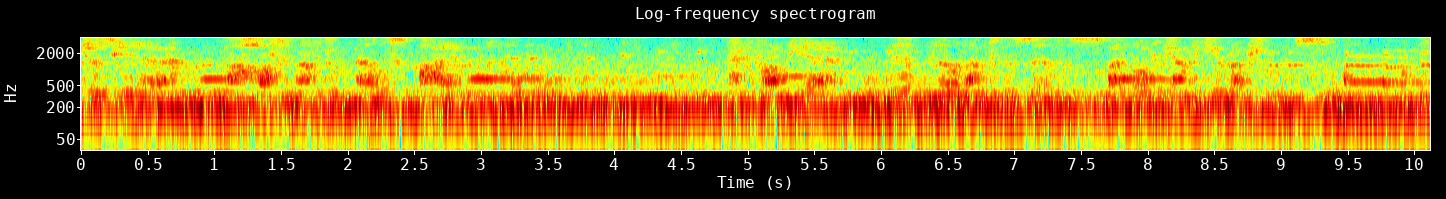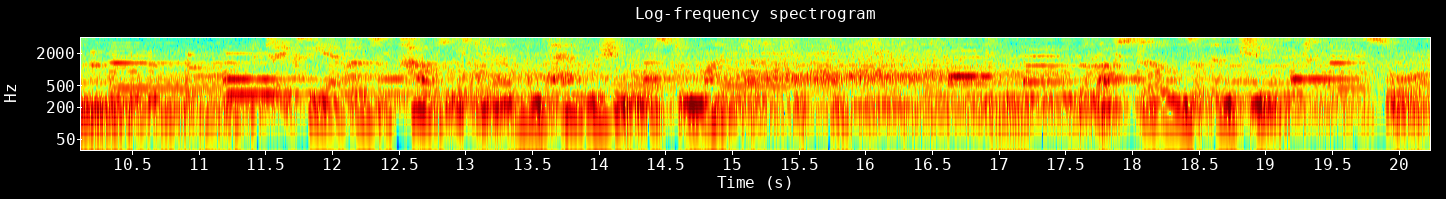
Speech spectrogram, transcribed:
Temperatures here are hot enough to melt iron. And from here, they are blown up to the surface by volcanic eruptions. It takes the efforts of thousands of men and machines to mine them. The rough stones are then cleaved, sawed,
